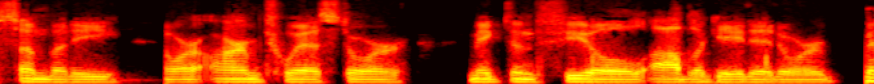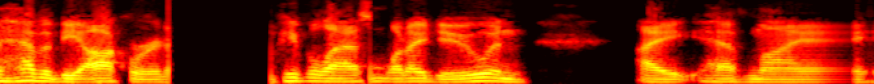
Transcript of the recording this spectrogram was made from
somebody or arm twist or make them feel obligated or have it be awkward. People ask what I do, and I have my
